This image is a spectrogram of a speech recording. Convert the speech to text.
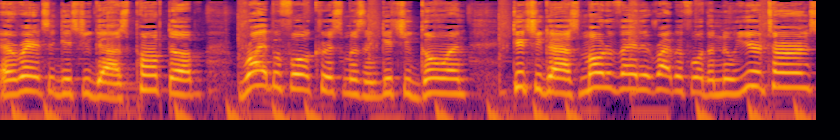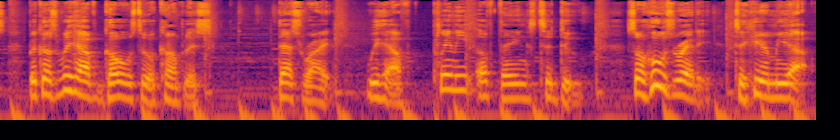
and ready to get you guys pumped up right before Christmas and get you going, get you guys motivated right before the new year turns because we have goals to accomplish. That's right, we have plenty of things to do. So, who's ready to hear me out?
